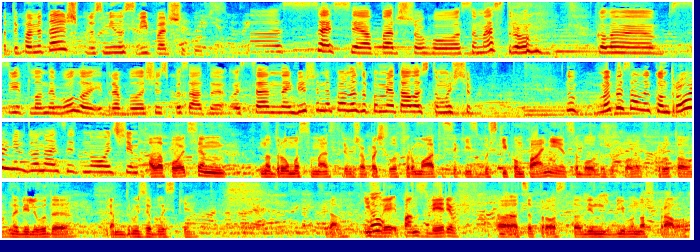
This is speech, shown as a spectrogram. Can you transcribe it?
А Ти пам'ятаєш плюс-мінус свій перший курс? Е, Сесія першого семестру, коли світла не було і треба було щось писати. Ось це найбільше, напевно, запам'яталось, тому що ну, ми писали контрольні в 12 ночі. Але потім на другому семестрі вже почали формуватися якісь близькі компанії. Це було дуже круто, нові люди, прям друзі близькі. Да. І Звє- пан Звєрєв це просто він вів у нас справу.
